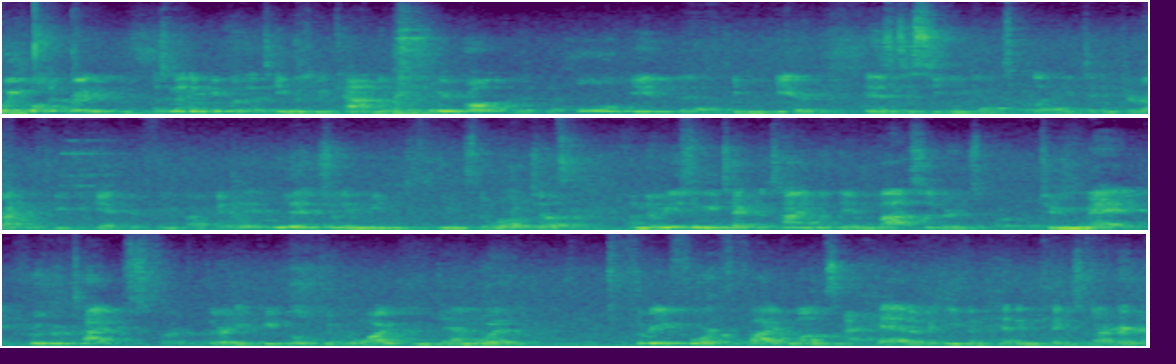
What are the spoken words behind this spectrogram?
we, want to bring as many people to the team as we can. The reason we brought the, the whole game dev team here is to see you guys play, to interact with you, to get your feedback. It, it literally means, means the world to us. And the reason we take the time with the ambassadors to make prototypes for 30 people to go out and demo it three, four, five months ahead of it even hitting Kickstarter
